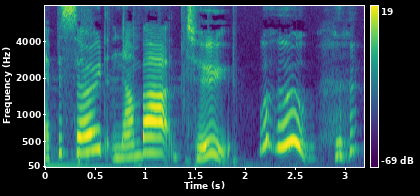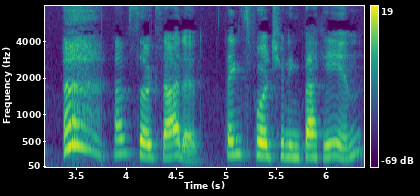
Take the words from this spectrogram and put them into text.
Episode number two. Woohoo! I'm so excited. Thanks for tuning back in.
